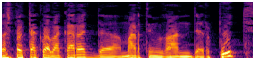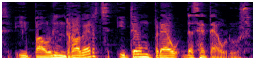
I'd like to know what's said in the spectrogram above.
L'espectacle va càrrec de Martin van der Put i Pauline Roberts i té un preu de 7 euros.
